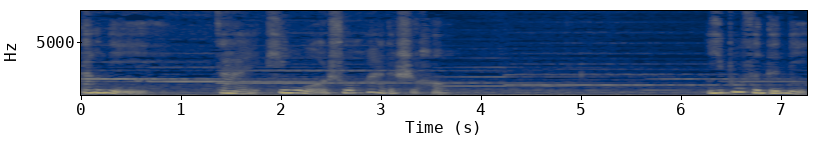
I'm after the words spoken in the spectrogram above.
当你。在听我说话的时候，一部分的你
